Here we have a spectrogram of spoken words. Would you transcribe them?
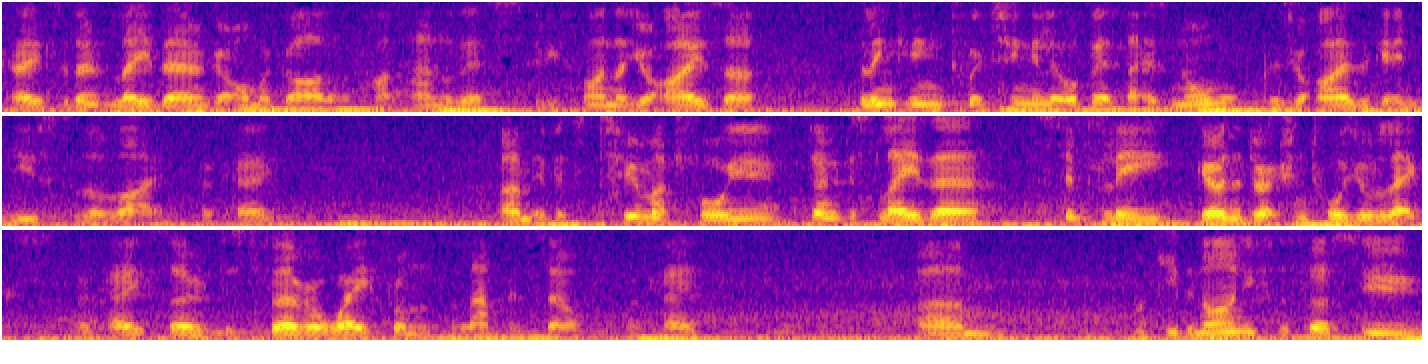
Okay, so don't lay there and go, "Oh my God, I can't handle this." If you find that your eyes are blinking, twitching a little bit, that is normal because your eyes are getting used to the light. Okay. Um, if it's too much for you, don't just lay there. Simply go in the direction towards your legs. Okay, so just further away from the lamp itself. Okay. Um, I'll keep an eye on you for the first few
